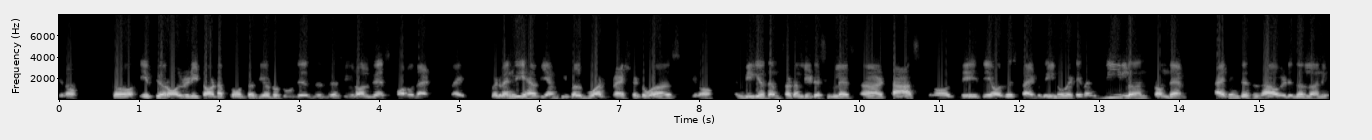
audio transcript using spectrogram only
you know. So if you're already taught a process, you have to do this, this, this, you will always follow that, right? But when we have young people who are fresher to us, you know, and we give them certain leadership less, uh, tasks, you know, they, they always try to be innovative and we learn from them I think this is how it is a learning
